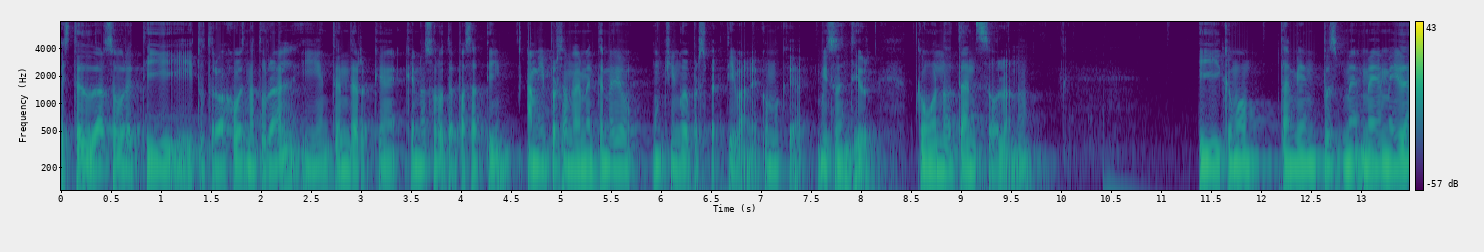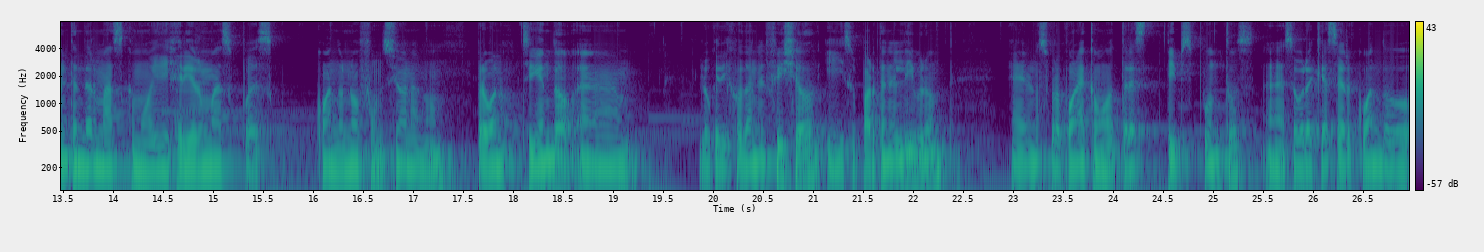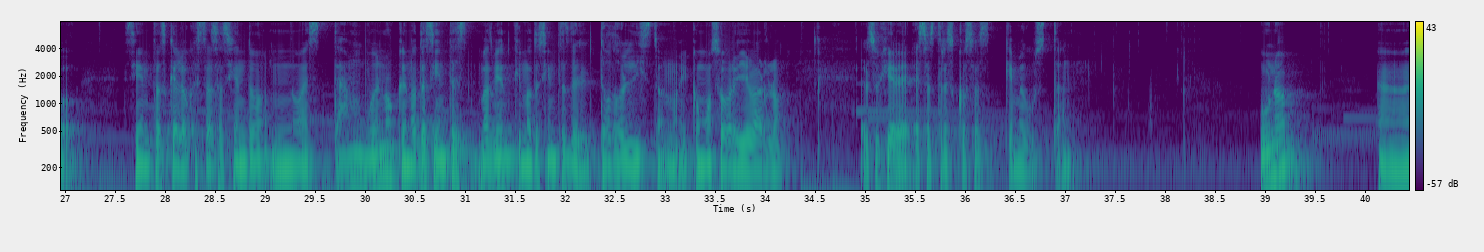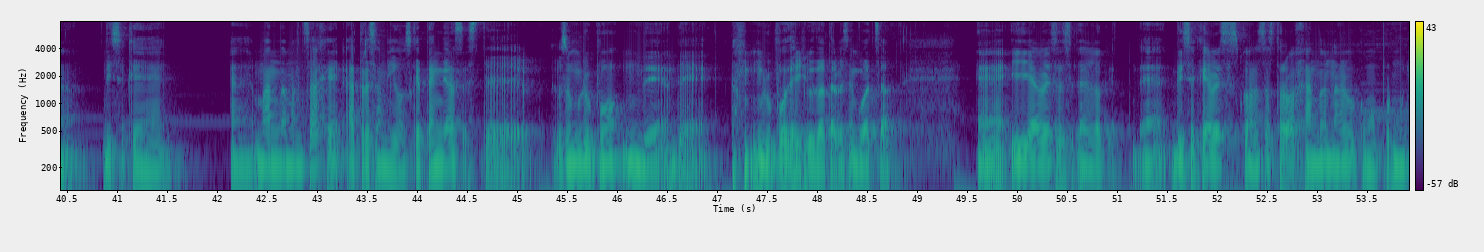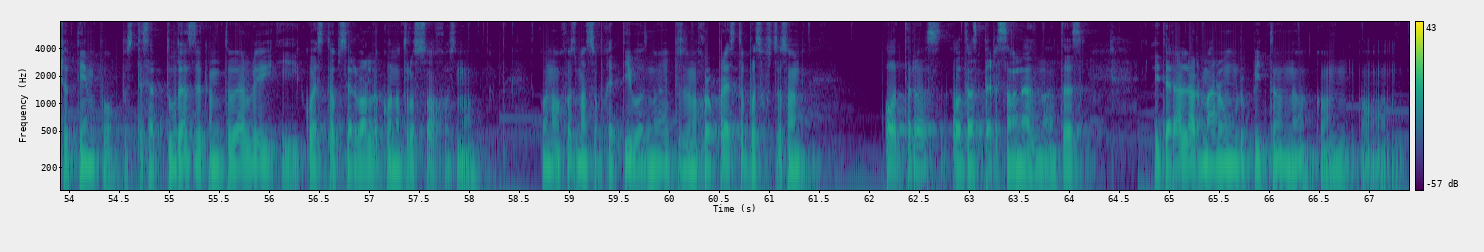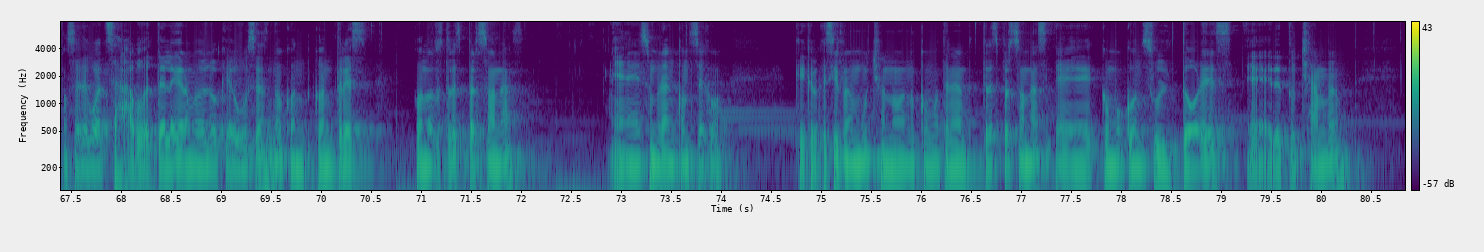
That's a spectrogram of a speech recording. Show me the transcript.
este dudar sobre ti y tu trabajo es natural y entender que, que, no solo te pasa a ti, a mí personalmente me dio un chingo de perspectiva, ¿no? Y como que me hizo sentir como no tan solo, ¿no? Y como también pues me, me, ayuda a entender más como y digerir más pues cuando no funciona, ¿no? Pero bueno, siguiendo eh, lo que dijo Daniel Fischel y su parte en el libro, él nos propone como tres tips puntos eh, sobre qué hacer cuando sientas que lo que estás haciendo no es tan bueno, que no te sientes, más bien que no te sientes del todo listo, ¿no? Y cómo sobrellevarlo. Él sugiere esas tres cosas que me gustan. Uno, ah, dice que eh, manda mensaje a tres amigos, que tengas este, pues un, grupo de, de grupo de ayuda, tal vez en WhatsApp. Eh, y a veces eh, lo que, dice que a veces cuando estás trabajando en algo como por mucho tiempo, pues te saturas de tanto verlo y, y, cuesta observarlo con otros ojos, ¿no? Con ojos más objetivos, ¿no? Y pues lo mejor para esto pues justo son otros, otras personas, ¿no? Entonces, literal armar un grupito, ¿no? Con, no sé, de WhatsApp o de Telegram o de lo que uses, ¿no? Con, con tres con otras tres personas. Eh, es un gran consejo que creo que sirve mucho, ¿no? Como tener tres personas eh, como consultores eh, de tu chamba.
